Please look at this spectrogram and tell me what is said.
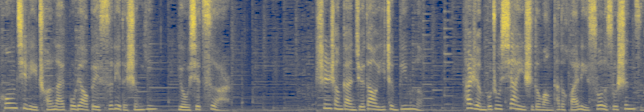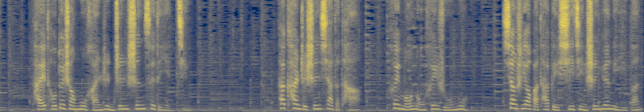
空气里传来布料被撕裂的声音，有些刺耳。身上感觉到一阵冰冷，他忍不住下意识的往他的怀里缩了缩身子，抬头对上慕寒认真深邃的眼睛。他看着身下的他，黑眸浓黑如墨，像是要把他给吸进深渊里一般，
